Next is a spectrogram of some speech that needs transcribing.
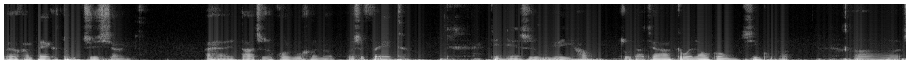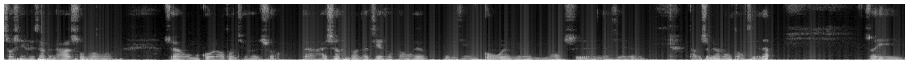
Welcome back to 知相语。嗨嗨，大家这周过如何呢？我是 Fate。今天是五月一号，祝大家各位劳工辛苦了。呃，首先还是要跟大家说，虽然我们过劳动节很爽，但还是很多人在坚守岗位哦。因为毕竟公务人员、老师那些人，他们是没有劳动节的，所以。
